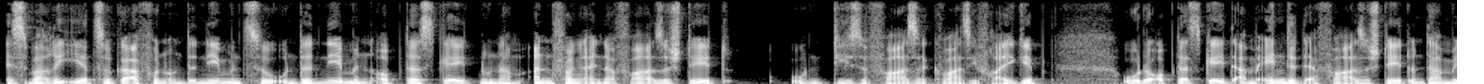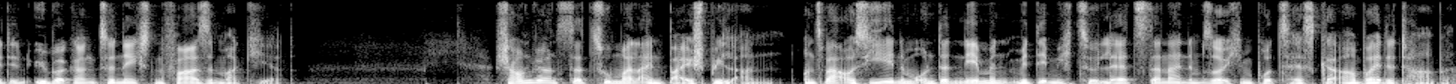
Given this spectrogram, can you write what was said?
Es variiert sogar von Unternehmen zu Unternehmen, ob das Gate nun am Anfang einer Phase steht und diese Phase quasi freigibt, oder ob das Gate am Ende der Phase steht und damit den Übergang zur nächsten Phase markiert. Schauen wir uns dazu mal ein Beispiel an, und zwar aus jenem Unternehmen, mit dem ich zuletzt an einem solchen Prozess gearbeitet habe.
